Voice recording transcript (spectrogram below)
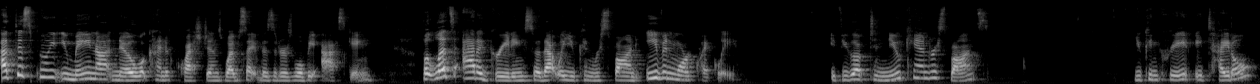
At this point, you may not know what kind of questions website visitors will be asking, but let's add a greeting so that way you can respond even more quickly. If you go up to New Canned Response, you can create a title,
